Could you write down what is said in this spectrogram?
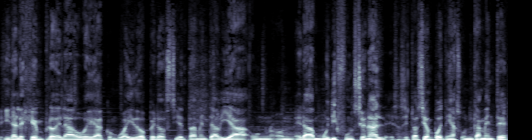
ir al ejemplo de la OEA con Guaidó, pero ciertamente había un, un- era muy disfuncional esa situación porque tenías únicamente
